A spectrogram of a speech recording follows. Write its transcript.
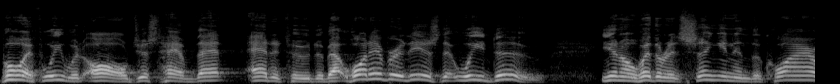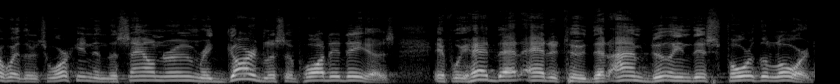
Boy, if we would all just have that attitude about whatever it is that we do you know, whether it's singing in the choir, whether it's working in the sound room, regardless of what it is, if we had that attitude that I'm doing this for the Lord,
